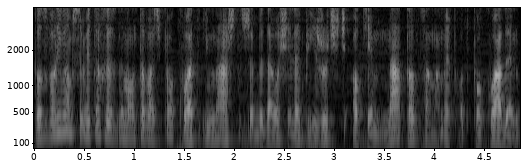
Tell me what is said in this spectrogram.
Pozwoliłem sobie trochę zdemontować pokład i maszt, żeby dało się lepiej rzucić okiem na to, co mamy pod pokładem.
